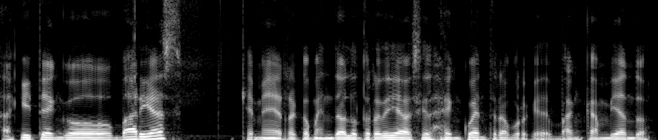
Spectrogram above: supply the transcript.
aquí tengo varias que me recomendó el otro día, a ver si las encuentro porque van cambiando.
